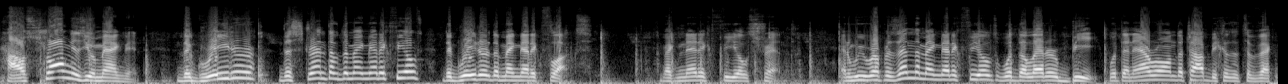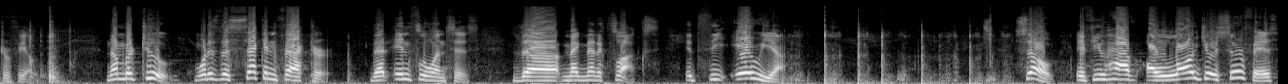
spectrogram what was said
How strong is your magnet? The greater the strength of the magnetic field, the greater the magnetic flux. Magnetic field strength and we represent the magnetic field with the letter B with an arrow on the top because it's a vector field. Number two, what is the second factor that influences the magnetic flux? It's the area. So if you have a larger surface,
